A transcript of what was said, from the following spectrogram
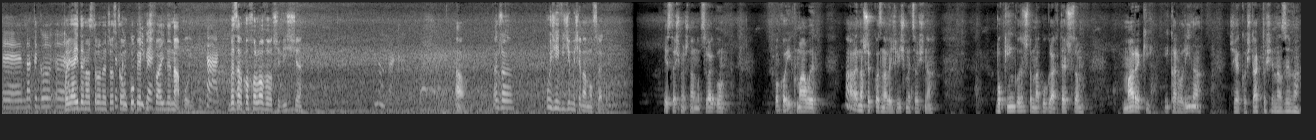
E, dlatego, e, To ja idę na stronę czeską, Czeską, kupię jakiś fajny napój. Tak, Bezalkoholowy oczywiście. no tak. No, także później widzimy się na noclegu. Jesteśmy już na noclegu. Pokoik mały, no ale na szybko znaleźliśmy coś na Bookingu. Zresztą na Google'ach też są Marek i, i Karolina, czy jakoś tak to się nazywa.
